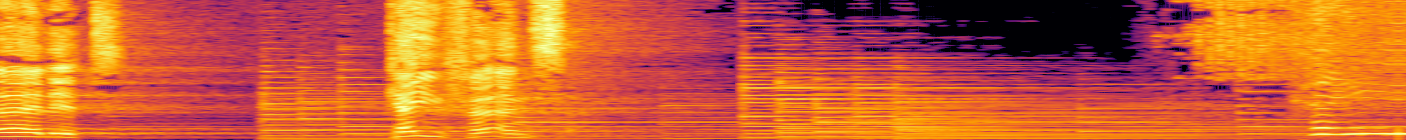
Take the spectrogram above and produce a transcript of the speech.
قالت كيف أنسى؟ كيف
